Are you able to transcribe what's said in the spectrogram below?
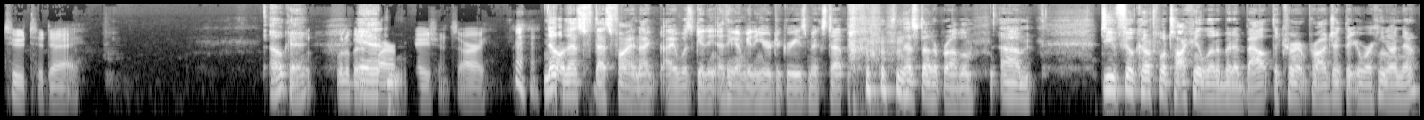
to today. Okay. A little bit And- of clarification. Sorry. No, that's that's fine. I, I was getting I think I'm getting your degrees mixed up. that's not a problem. Um, do you feel comfortable talking a little bit about the current project that you're working on now?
